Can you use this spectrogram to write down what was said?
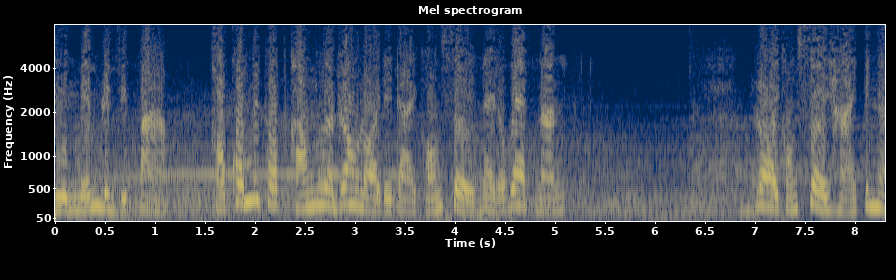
ยืนเม้มริมฝีปาก เขาค้นไม่พบเขาเงื่อนร่องรอยใด ๆ ของเสยในละแวกนั้น รอยของเสยหายไปไหน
